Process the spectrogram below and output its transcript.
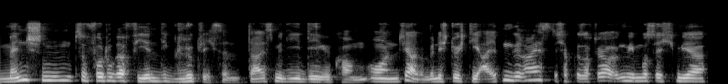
Menschen zu fotografieren, die glücklich sind. Da ist mir die Idee gekommen. Und ja, dann bin ich durch die Alpen gereist. Ich habe gesagt, ja, irgendwie muss ich mir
